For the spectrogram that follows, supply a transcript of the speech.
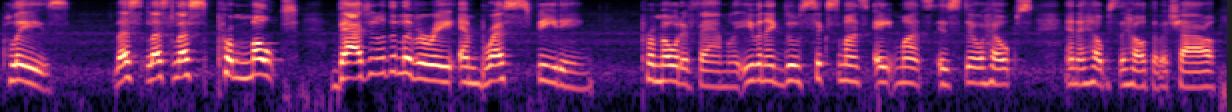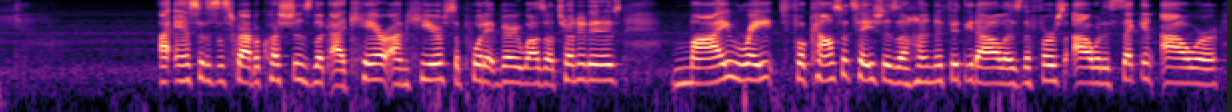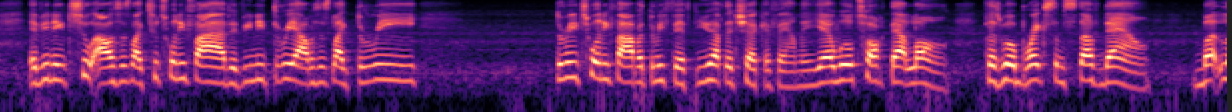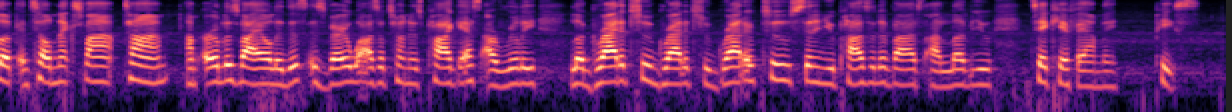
Please, let's let's let's promote vaginal delivery and breastfeeding. Promote it, family. Even they do six months, eight months, it still helps, and it helps the health of a child. I answer the subscriber questions. Look, I care. I'm here. Supported Very Wise Alternatives. My rate for consultation is $150 the first hour. The second hour, if you need two hours, it's like 225 If you need three hours, it's like three 325 or 350 You have to check it, family. Yeah, we'll talk that long because we'll break some stuff down. But look, until next time, I'm Herbalist Viola. This is Very Wise Alternatives Podcast. I really look gratitude, gratitude, gratitude, sending you positive vibes. I love you. Take care, family. Peace.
